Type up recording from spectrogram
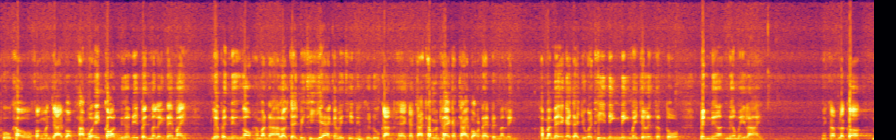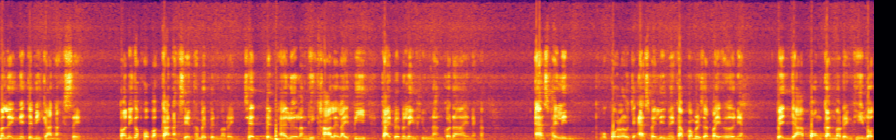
ผู้เข้าฟังบรรยายบอกถามว่าไอ้ก้อนเนื้อนี่เป็นมะเร็งได้ไหม หรือเป็นเนื้องอกธรรมดา เราจะวิธีแยกกันวิธีหนึ่งคือดูการแพร่กระจาย ถ้ามันแพร่กระจายบอกได้เป็นมะเร็ง ถ้ามันไม่แพร่กระจายอยู่กับที่นิ่งๆ ไม่เจริญเติบโต เป็นเนื้อเนื้อไม่ร้ายนะครับ แล้วก็มะเร็งเนี่ยจะมีการอักเสบ ตอนนี้ก็พบว่าการอักเสบทำให้เป็นมะเร็ง เช่น เป็นแผลเรื้อรังที่ขาหลาย ๆ ปี กลายเป็นมะเร็งผิวหนังก็ได้นะครับ แอสไพริน พวกเรารู้จักแอสไพรินไหมครับของบริษัทไบเออร์เนี่ย เป็นยาป้องกันมะเร็งที่ลด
